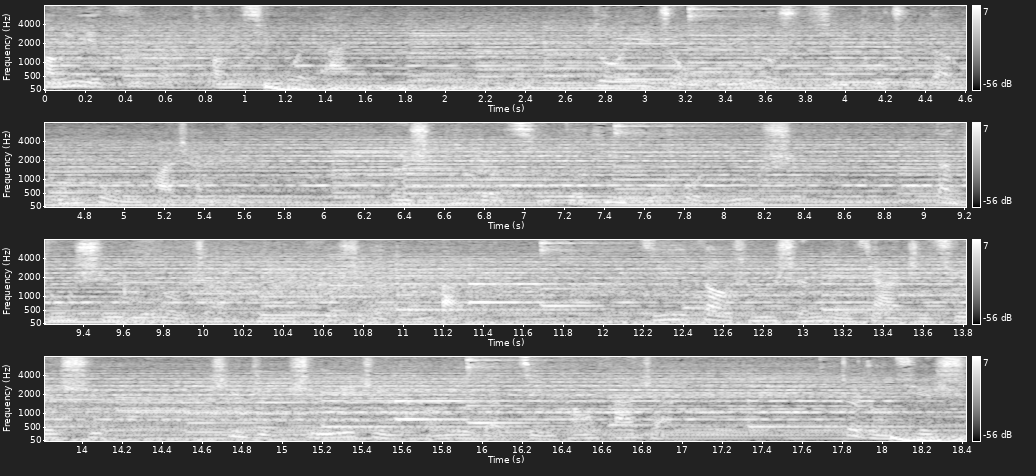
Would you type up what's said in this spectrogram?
行业资本方兴未艾。出的公共文化产品，短视频有其得天独厚的优势，但同时也有着不可忽视的短板，极易造成审美价值缺失，甚至制约这一行业的健康发展。这种缺失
